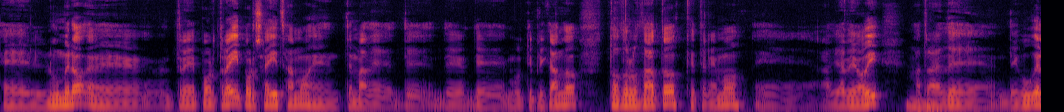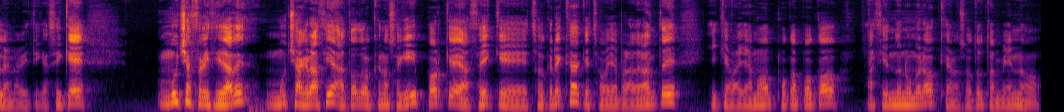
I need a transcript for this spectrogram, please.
el número, eh, entre por 3 y por 6 estamos en tema de, multiplicando todos los datos que tenemos eh, a día de hoy a través de, Google Analytics. Así que muchas felicidades, muchas gracias a todos los que nos seguís porque hacéis que esto crezca, que esto vaya para adelante y que vayamos poco a poco haciendo números que a nosotros también nos,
